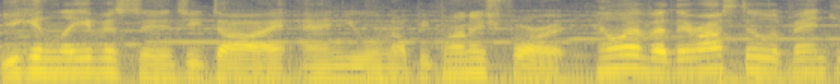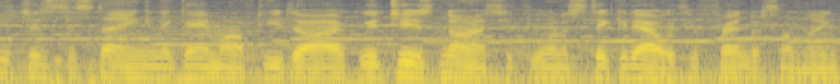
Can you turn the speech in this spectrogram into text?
you can leave as soon as you die and you will not be punished for it. However, there are still advantages to staying in the game after you die, which is nice if you want to stick it out with your friend or something.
